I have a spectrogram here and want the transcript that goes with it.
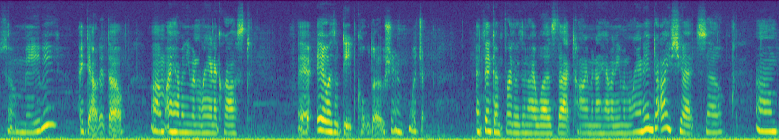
so maybe? I doubt it, though. Um, I haven't even ran across... It, it was a deep, cold ocean, which I think I'm further than I was that time, and I haven't even ran into ice yet, so... Um,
